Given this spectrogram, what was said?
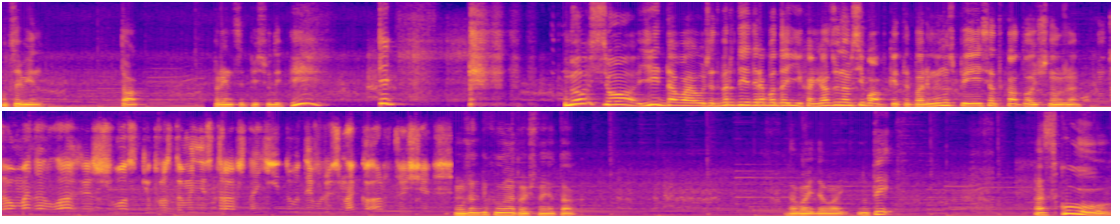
Оце він. Так. В принципі, сюди. Ти... Ну все, їдь давай уже, тепер тобі треба доїхати. Газуй на всі бабки тепер. Мінус 50к точно вже. Та у мене лаги жорсткі, просто мені страшно їду, дивлюсь на карту ще. Ну, вже дві хвилини точно, я так. Давай, давай. Ну ти. Аску!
